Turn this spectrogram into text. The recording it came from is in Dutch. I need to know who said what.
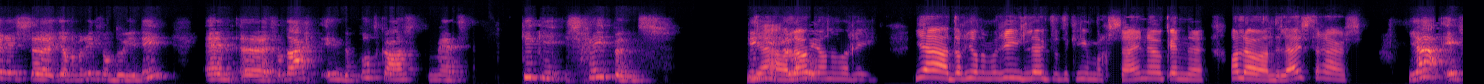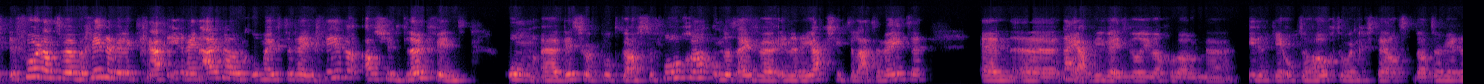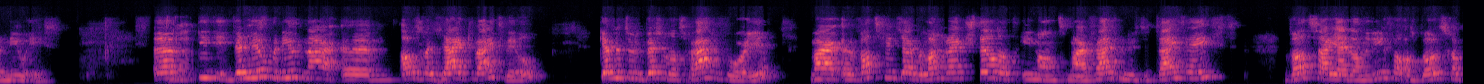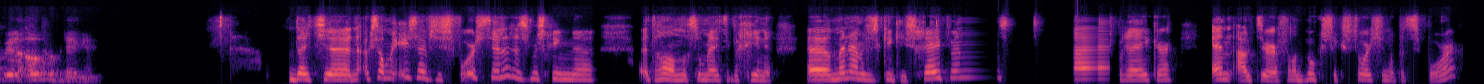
Speaker 1: Hier is uh, Janne-Marie van Doe Je Ding. En uh, vandaag in de podcast met Kiki Schepens.
Speaker 2: Kiki, ja, hallo Janne-Marie. Ja, dag Janne-Marie. Leuk dat ik hier mag zijn ook. En uh, hallo aan de luisteraars.
Speaker 1: Ja, ik, voordat we beginnen wil ik graag iedereen uitnodigen om even te reageren. Als je het leuk vindt om dit soort podcasts te volgen, om dat even in een reactie te laten weten. En uh, nou ja, wie weet wil je wel gewoon uh, iedere keer op de hoogte worden gesteld dat er weer een nieuw is. Uh, Kiki, ik ben heel benieuwd naar ehm, alles wat jij kwijt wil. Ik heb natuurlijk best wel wat vragen voor je. Maar wat vind jij belangrijk? Stel dat iemand maar vijf minuten tijd heeft. Wat zou jij dan in ieder geval als boodschap willen overbrengen?
Speaker 2: Dat je, nou, ik zal me eerst even voorstellen. Dat is misschien het handigst om mee te beginnen. mijn naam is dus Kiki Schepen spreker en auteur van het boek Sextortion op het spoor.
